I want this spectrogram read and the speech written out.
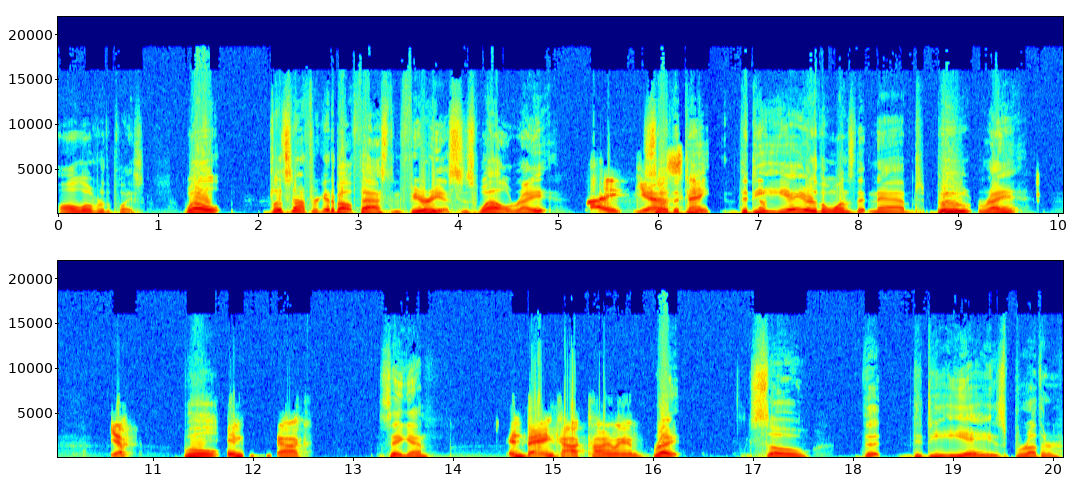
all over the place. Well, let's not forget about Fast and Furious as well, right? Right. Yes. so the D- the DEA are the ones that nabbed Bout, right? Yep. Well, in Bangkok. Say again. In Bangkok, Thailand. Right. So the the DEA's brother,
